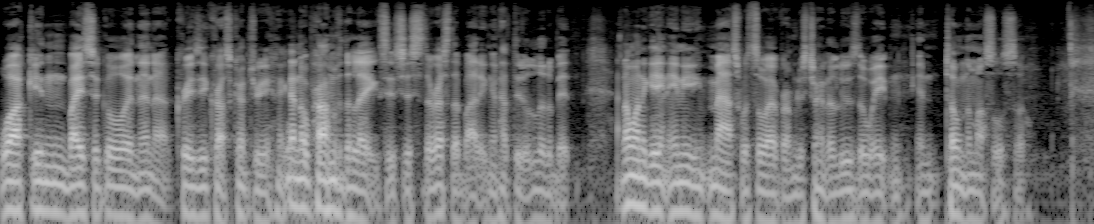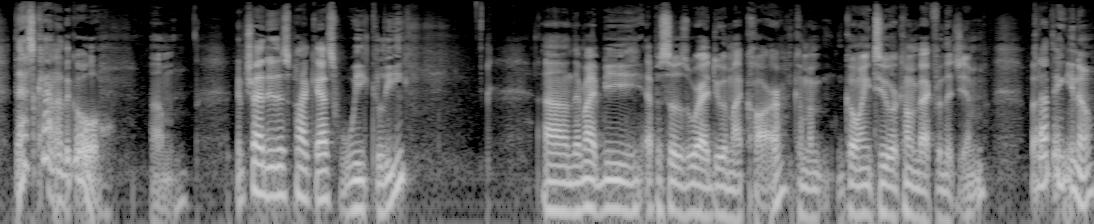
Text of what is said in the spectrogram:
walking, bicycle, and then a crazy cross country. I got no problem with the legs. It's just the rest of the body. I'm gonna have to do a little bit. I don't want to gain any mass whatsoever. I'm just trying to lose the weight and, and tone the muscles. So that's kind of the goal. Um, I'm gonna try to do this podcast weekly. Um, there might be episodes where I do in my car, coming, going to, or coming back from the gym. But I think you know,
